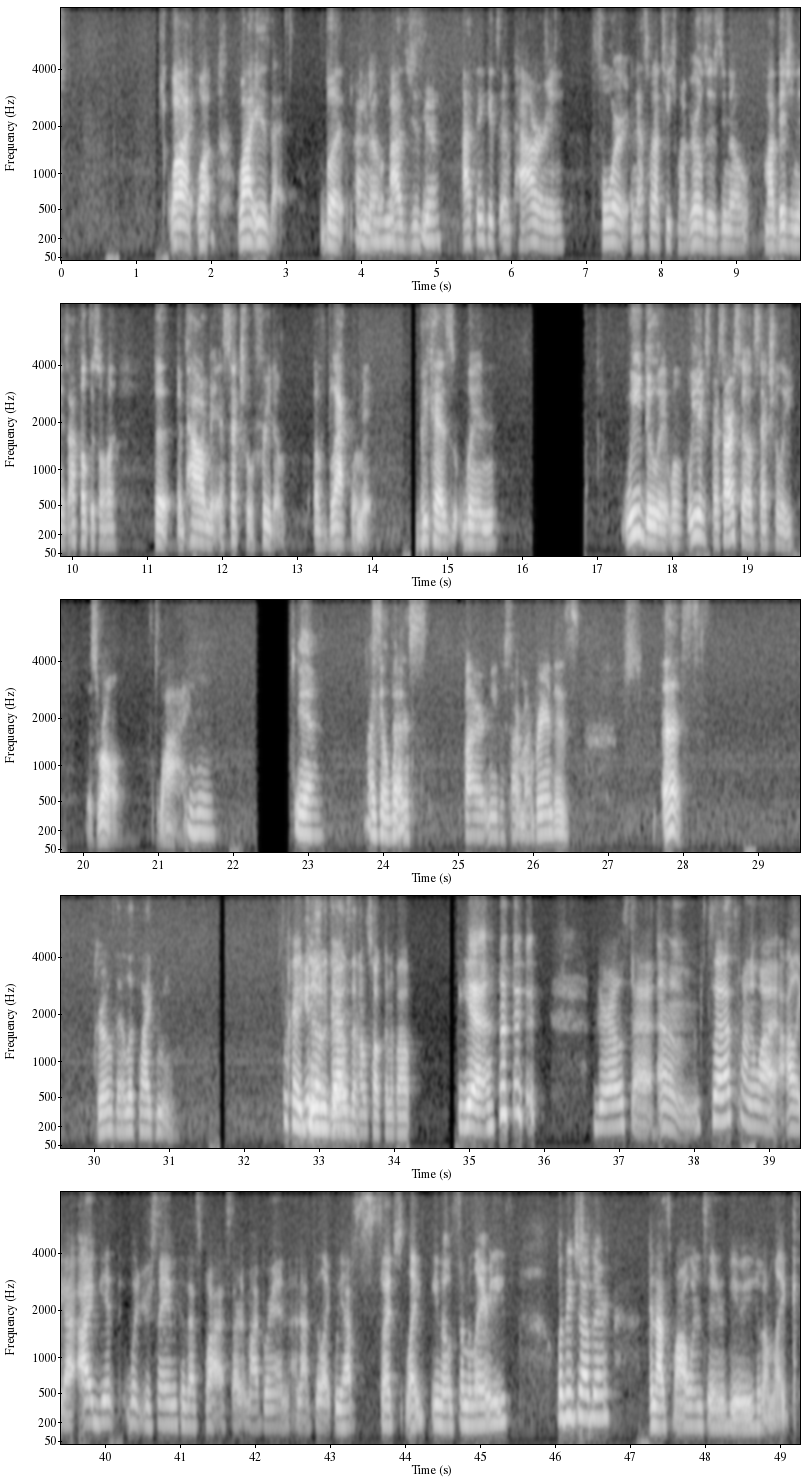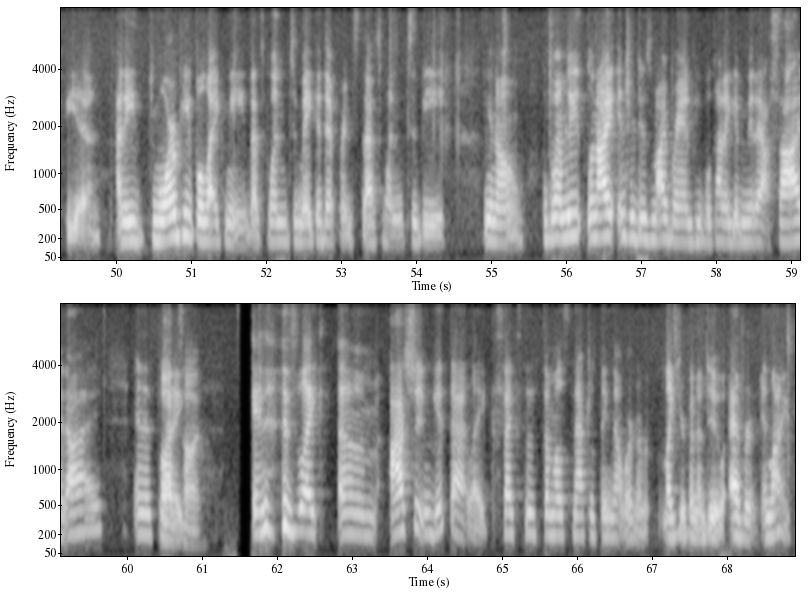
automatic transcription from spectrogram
Why why why is that? But you know, I just yeah. I think it's empowering for and that's what I teach my girls is, you know, my vision is I focus on the empowerment and sexual freedom of black women. Because when we do it, when we express ourselves sexually, it's wrong. Why? Mm-hmm. Yeah. I so what inspired me to start my brand is us. Girls that look like me. Okay, you know the girls that I'm talking about. Yeah. girls that um so that's kind of why I like I, I get what you're saying because that's why I started my brand and I feel like we have such like, you know, similarities with each other. And that's why I wanted to interview you because I'm like, yeah, I need more people like me. That's one to make a difference. That's one to be, you know, because when we when I introduce my brand, people kind of give me that side eye, and it's like, All time. And it's like, um, I shouldn't get that. Like, sex is the most natural thing that we're gonna like you're gonna do ever in life.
